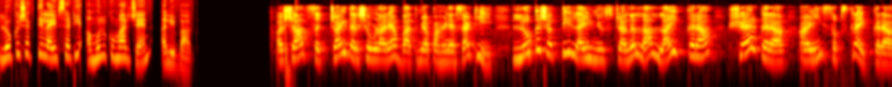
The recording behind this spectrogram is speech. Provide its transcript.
लोकशक्ती लाईव्हसाठी अमोल कुमार जैन अलिबाग. अशाच सच्चाई दर्शवणाऱ्या बातम्या पाहण्यासाठी लोकशक्ती लाईव्ह न्यूज चॅनलला लाईक करा शेअर करा आणि सबस्क्राईब करा.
